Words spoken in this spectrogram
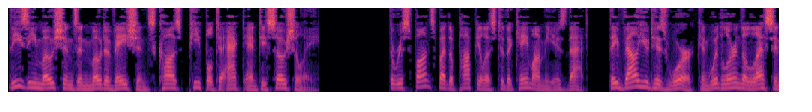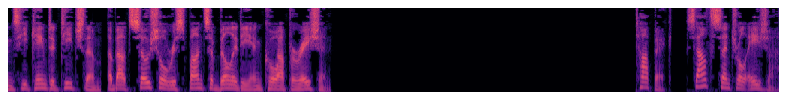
These emotions and motivations cause people to act antisocially. The response by the populace to the Kaimami is that, "...they valued his work and would learn the lessons he came to teach them, about social responsibility and cooperation." South Central Asia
